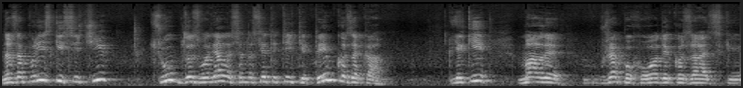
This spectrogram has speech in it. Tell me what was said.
На Запорізькій січі чуб дозволялося носити тільки тим козакам, які мали вже походи козацькі,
